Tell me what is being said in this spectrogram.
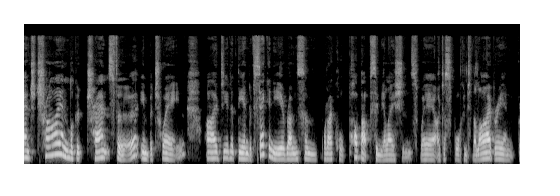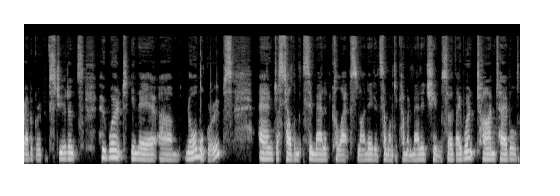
and to try and look at transfer in between, I did at the end of second year run some what I call pop up simulations where I just walk into the library and grab a group of students who weren't in their um, normal groups and just tell them that SimMan had collapsed and I needed someone to come and manage him. So they weren't timetabled.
